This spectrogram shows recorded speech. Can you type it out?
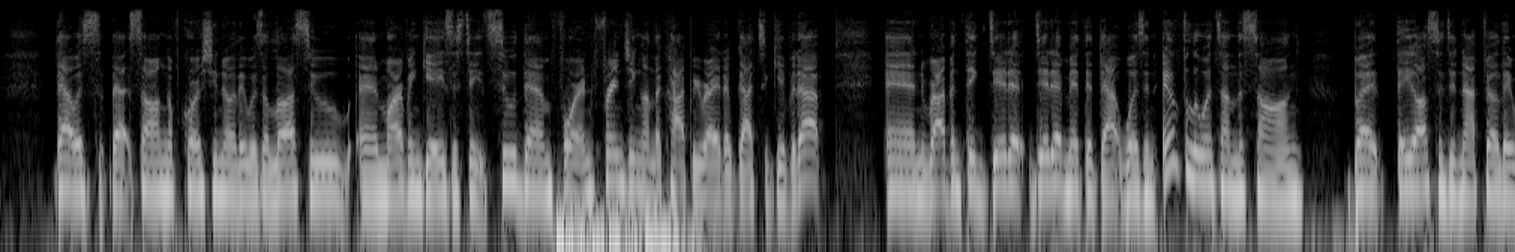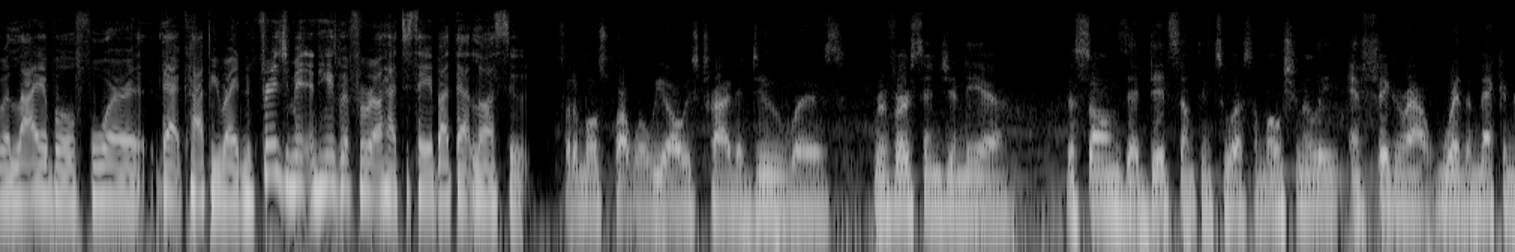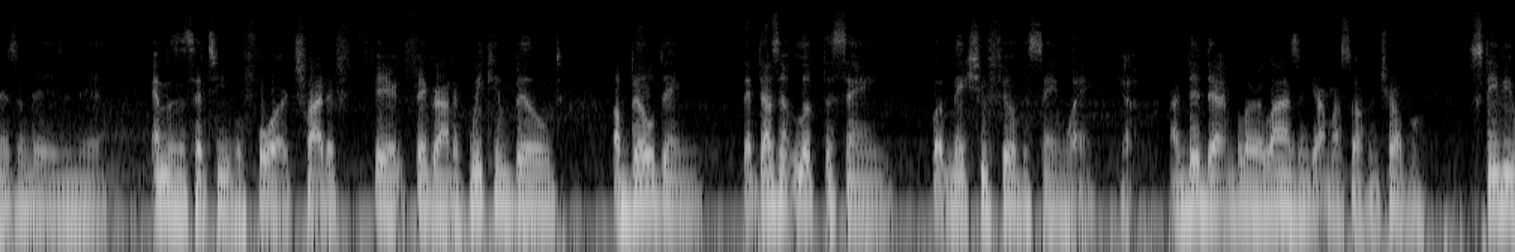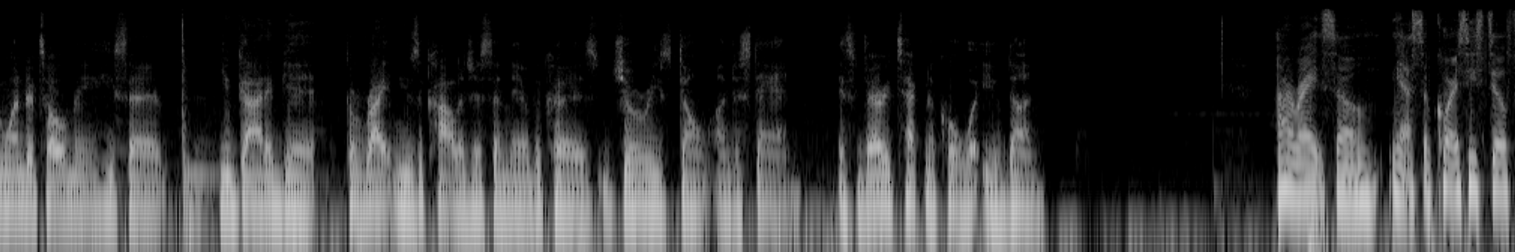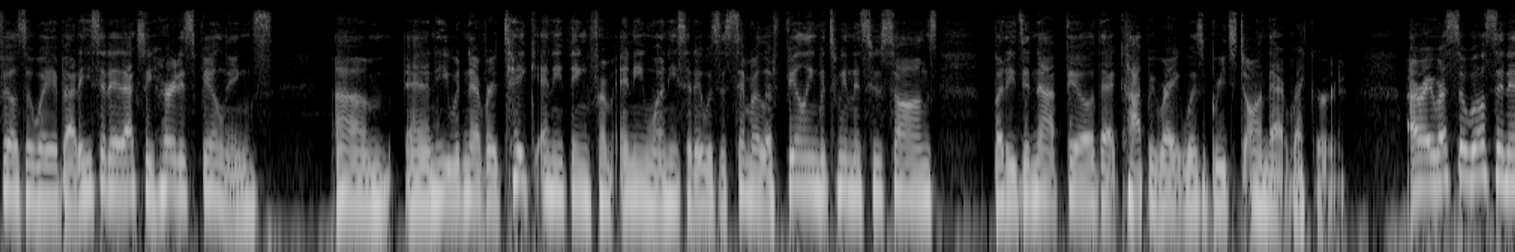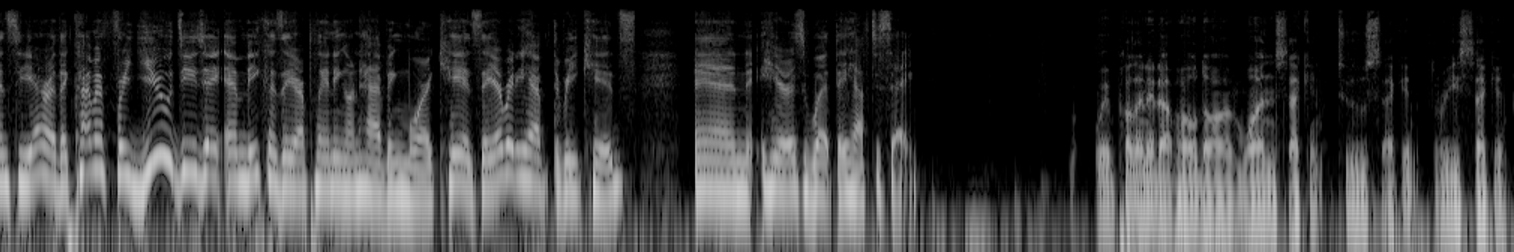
That was that song, of course, you know, there was a lawsuit and Marvin Gaye's estate sued them for infringing on the copyright of Got to Give It Up. And Robin Thicke did did admit that that was an influence on the song, but they also did not feel they were liable for that copyright infringement. And here's what Pharrell had to say about that lawsuit. For the most part, what we always tried to do was reverse engineer the songs that did something to us emotionally and figure out where the mechanism is in there. And as I said to you before, try to fi- figure out if we can build a building that doesn't look the same but makes you feel the same way. Yeah. I did that in Blurred Lines and got myself in trouble. Stevie Wonder told me, he said, you gotta get the right musicologist in there because juries don't understand. It's very technical what you've done. All right. So, yes, of course, he still feels a way about it. He said it actually hurt his feelings. Um, and he would never take anything from anyone. He said it was a similar feeling between the two songs, but he did not feel that copyright was breached on that record. All right, Russell Wilson and Sierra, they're coming for you, DJ Envy, because they are planning on having more kids. They already have three kids, and here's what they have to say. We're pulling it up. Hold on. One second, two second, three second,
